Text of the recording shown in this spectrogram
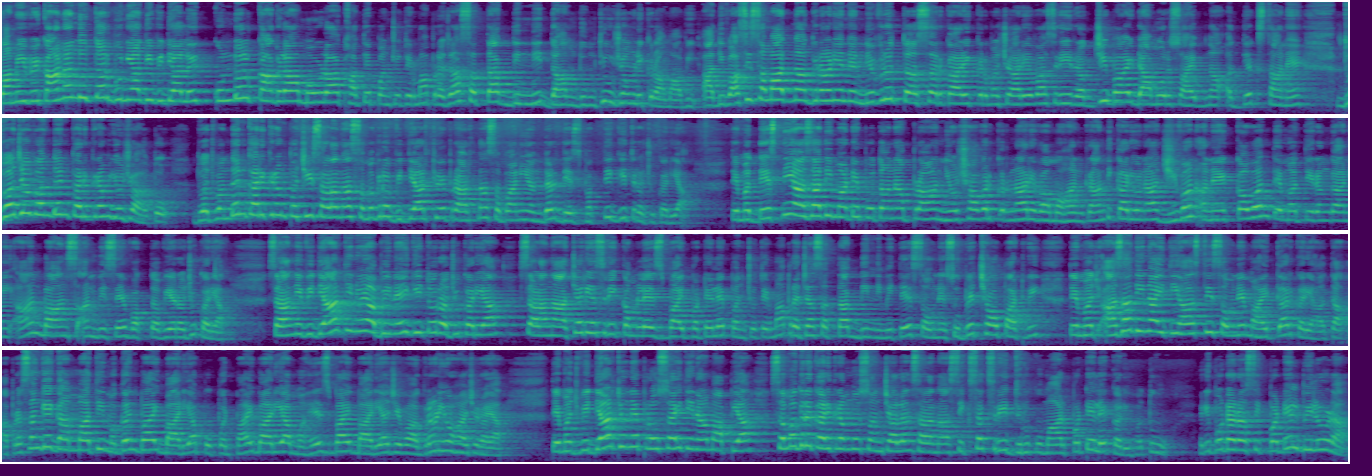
સ્વામી વિવેકાનંદ ઉત્તર બુનિયાદી વિદ્યાલય કુંડલ કાગડા મવડા ખાતે પંચોતેરમાં પ્રજાસત્તાક દિનની ધામધૂમથી ઉજવણી કરવામાં આવી. આદિવાસી સમાજના અગ્રણી અને નિવૃત્ત સરકારી કર્મચારી એવા શ્રી રગજીભાઈ ડામોર સાહેબના અધ્યક્ષ સ્થાને ધ્વજવંદન કાર્યક્રમ યોજાયો હતો. ધ્વજવંદન કાર્યક્રમ પછી શાળાના સમગ્ર વિદ્યાર્થીઓએ પ્રાર્થના સભાની અંદર દેશભક્તિ ગીત રજૂ કર્યા. તેમજ દેશની આઝાદી માટે પોતાના પ્રાણ ન્યોછાવર કરનાર એવા મહાન ક્રાંતિકારીઓના જીવન અને કવન તેમજ તિરંગાની આન બાન શાન વિશે વક્તવ્ય રજૂ કર્યા. શાળાની વિદ્યાર્થીનીઓએ અભિનય ગીતો રજૂ કર્યા. શાળાના આચાર્ય શ્રી કમલેશભાઈ પટેલે પંચોતેરમાં પ્રજાસત્તાક દિન નિમિત્તે સૌને શુભેચ્છાઓ પાઠવી તેમજ આઝાદીના ઇતિહાસથી સૌને માહિતગાર કર્યા હતા. આ પ્રસંગે ગામમાંથી મગનભાઈ બારિયા, પોપટભાઈ બારિયા, મહેશભાઈ બારિયા જેવા અગ્રણીઓ હાજર રહ્યા. તેમજ વિદ્યાર્થીઓને પ્રોત્સાહિત ઇનામ આપ્યા. સમગ્ર કાર્યક્રમનું સંચાલન શાળાના શિક્ષક શ્રી ધ્રુવકુમાર પટેલે કર્યું હતું. રિપોર્ટર રસિક પટેલ, ભિલોડા.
